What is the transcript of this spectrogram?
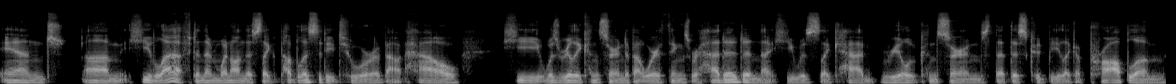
And um, he left and then went on this like publicity tour about how he was really concerned about where things were headed and that he was like had real concerns that this could be like a problem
